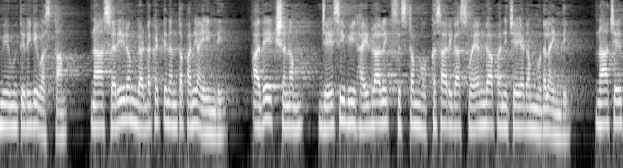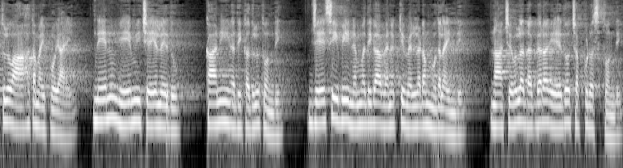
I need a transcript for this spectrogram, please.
మేము తిరిగి వస్తాం. నా శరీరం గడ్డకట్టినంత పని అయింది. అదే క్షణం జేసీబీ హైడ్రాలిక్ సిస్టమ్ ఒక్కసారిగా స్వయంగా పనిచేయడం మొదలైంది. నా చేతులు ఆహతమైపోయాయి. నేను ఏమీ చేయలేదు కానీ అది కదులుతోంది. జేసీబీ నెమ్మదిగా వెనక్కి వెళ్ళడం మొదలైంది. నా చెవుల దగ్గర ఏదో చప్పుడొస్తోంది.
